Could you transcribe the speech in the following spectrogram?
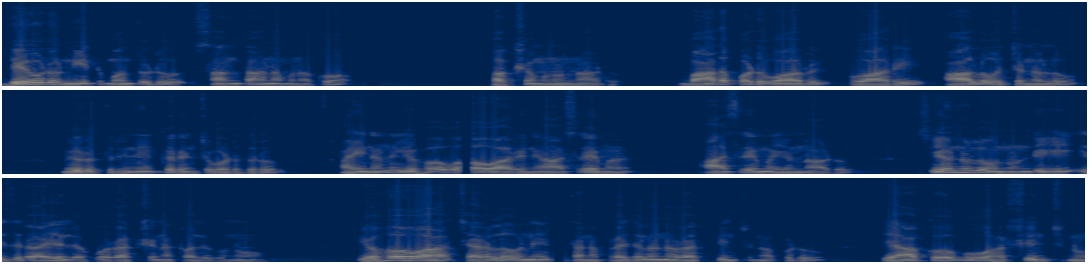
దేవుడు నీతిమంతుడు సంతానమునకు పక్షమునున్నాడు. బాధపడు వారి వారి ఆలోచనలు మీరు తృణీకరించబడుదురు. అయినను యహోవా వారిని ఆశ్రయమ ఆశ్రయమై ఉన్నాడు సియోనులో నుండి ఇజ్రాయేళ్ళకు రక్షణ కలుగును. యహోవా చెరలోని తన ప్రజలను రప్పించినప్పుడు యాకోబు హర్షించును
